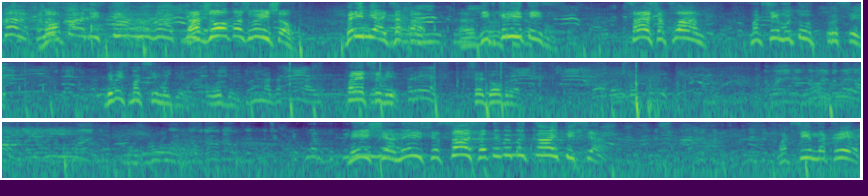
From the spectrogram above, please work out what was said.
Саша, не Жовт- падай, стій на ногах. Та жовто ж вийшов! Бери м'яч, Захар. Відкритись. Саша, фланг. Максим тут просив. Дивись, Максим один. один. Діма, закривай! Вперед собі. Вперед! Все добре. Нижче, нижче, Саша, не вимикайтеся. Максим накрив.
